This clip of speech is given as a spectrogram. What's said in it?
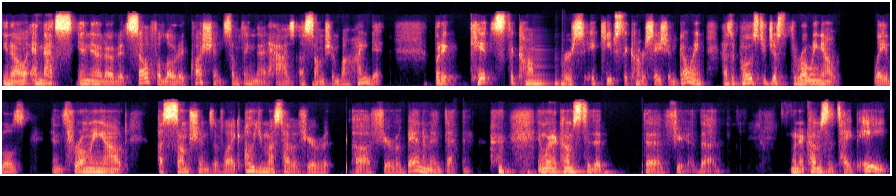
You know, and that's in and of itself a loaded question, something that has assumption behind it. But it keeps the converse, it keeps the conversation going as opposed to just throwing out labels and throwing out assumptions of like, oh, you must have a fear of uh, fear of abandonment then. and when it comes to the the fear, the when it comes to type eight,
